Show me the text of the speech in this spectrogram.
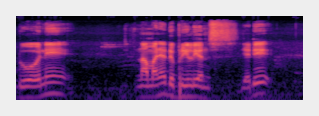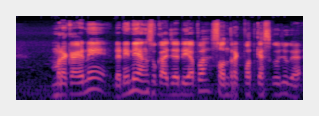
Duo ini namanya The Brilliance. Jadi mereka ini dan ini yang suka jadi apa soundtrack podcastku juga.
